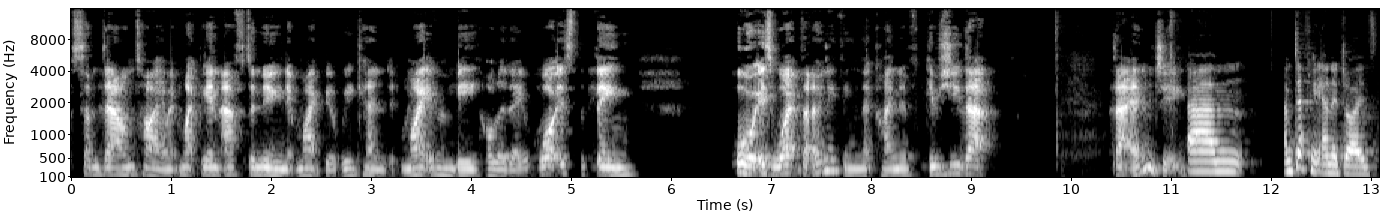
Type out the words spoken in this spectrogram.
some downtime? It might be an afternoon, it might be a weekend, it might even be holiday. What is the thing? Or is work the only thing that kind of gives you that that energy? Um, I'm definitely energized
